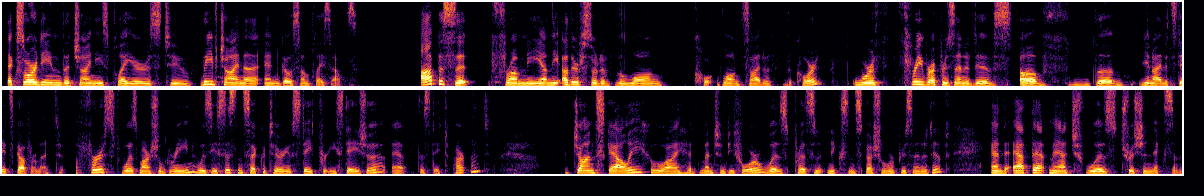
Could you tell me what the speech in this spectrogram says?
exhorting the Chinese players to leave China and go someplace else. Opposite from me, on the other sort of the long, long side of the court, were three representatives of the United States government. First was Marshall Green, who was the Assistant Secretary of State for East Asia at the State Department. John Scali, who I had mentioned before, was President Nixon's special representative. And at that match was Tricia Nixon.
